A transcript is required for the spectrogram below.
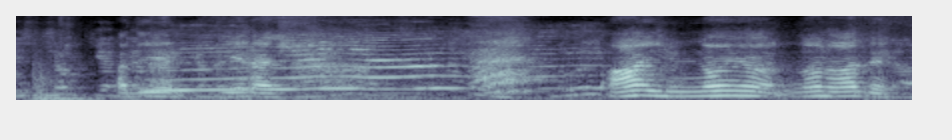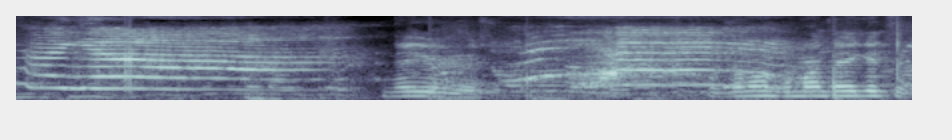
biz çok yakın Hadi arkadaşız. yen aç. Ay no no no no, hadi. Ne yiyorsun? O zaman kumandayı getir.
